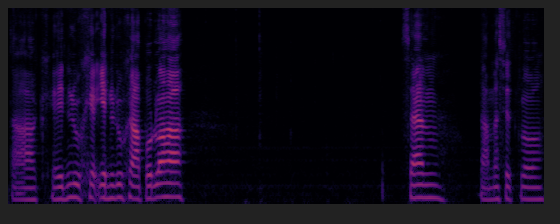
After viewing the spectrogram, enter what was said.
Tak, jednoduché, jednoduchá podlaha. Sem dáme světlo.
